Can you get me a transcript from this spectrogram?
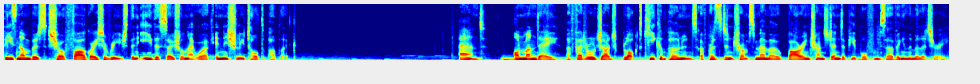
These numbers show a far greater reach than either social network initially told the public. And, on Monday, a federal judge blocked key components of President Trump's memo barring transgender people from serving in the military.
